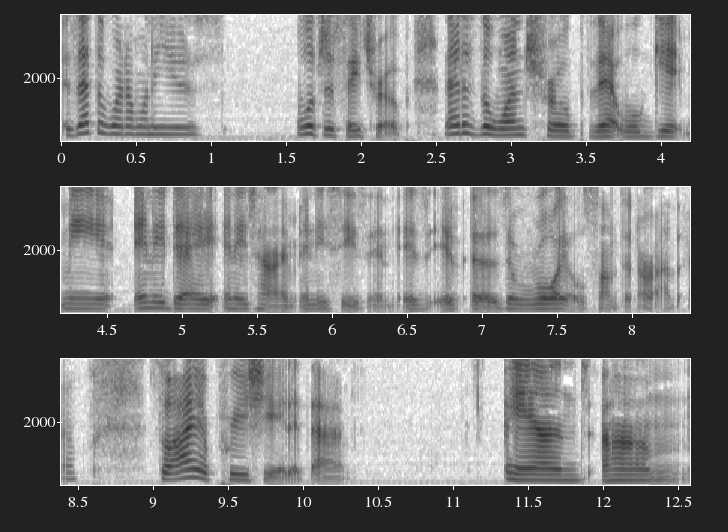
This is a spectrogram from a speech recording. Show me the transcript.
Is that the word I want to use? We'll just say trope. That is the one trope that will get me any day, anytime, any season is is a royal something or other. So I appreciated that. And um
